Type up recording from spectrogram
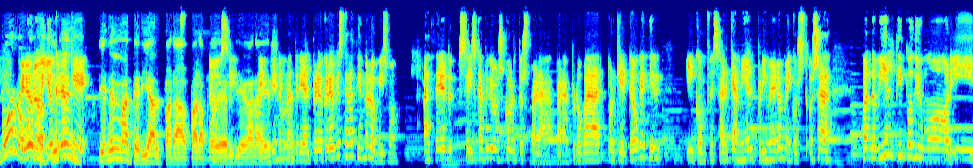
Bueno, Pero bueno, no, yo creo tienen, que- tienen material para, para No, poder sí, llegar a eso. Tienen ¿eh? material, pero creo que están haciendo lo mismo. Hacer seis capítulos cortos para, para probar, porque tengo que decir y confesar que a mí el primero me costó. O sea, cuando vi el tipo de humor y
